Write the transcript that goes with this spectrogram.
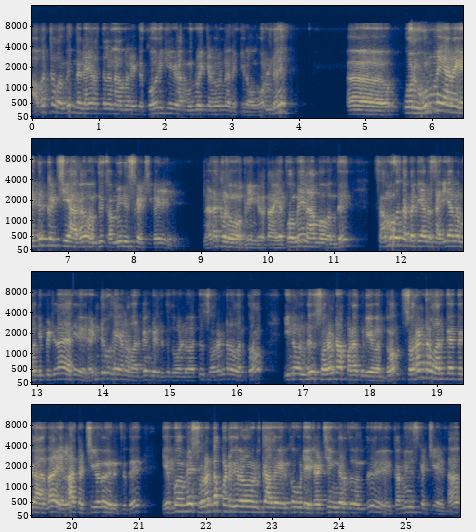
அவற்றை வந்து இந்த நேரத்துல நாம ரெண்டு கோரிக்கைகளை முன்வைக்கணும்னு நினைக்கிறோம். ஒண்ணு ஆஹ், ஒரு உண்மையான எதிர்க்கட்சியாக வந்து கம்யூனிஸ்ட் கட்சிகள் நடக்கணும் அப்படிங்கிறதா எப்பவுமே நாம வந்து சமூகத்தை பற்றியான சரியான மதிப்பீடுல ரெண்டு வகையான வர்க்கங்கள் இருக்குது. ஒண்ணு வந்து சுரண்ட வர்க்கம் இன்னொன்று சுரண்டப்படக்கூடிய வர்க்கம். சுரண்ட வர்க்கத்துக்காக தான் எல்லா கட்சிகளும் இருக்குது. எப்பவுமே சுரண்டப்படுகிறவர்களுக்காக இருக்கக்கூடிய கட்சிங்கிறது வந்து கம்யூனிஸ்ட் கட்சிகள் தான்.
